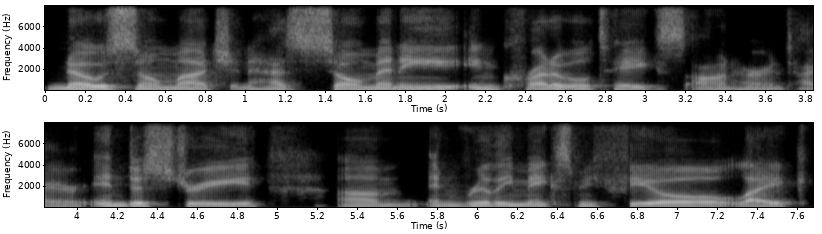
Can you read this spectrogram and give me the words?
knows so much and has so many incredible takes on her entire industry um, and really makes me feel like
